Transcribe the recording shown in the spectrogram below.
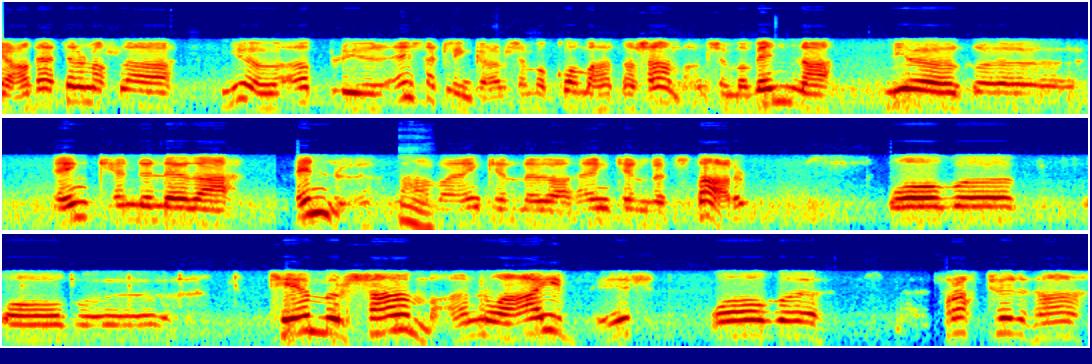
já, þetta eru náttúrulega mjög öflugir einstaklingar sem að koma hérna saman, sem að vinna mjög uh, einkennilega vinnu, hafa einkennilega, einkennilegt starf og, uh, og uh, kemur saman og æfir og uh, þrátt fyrir það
